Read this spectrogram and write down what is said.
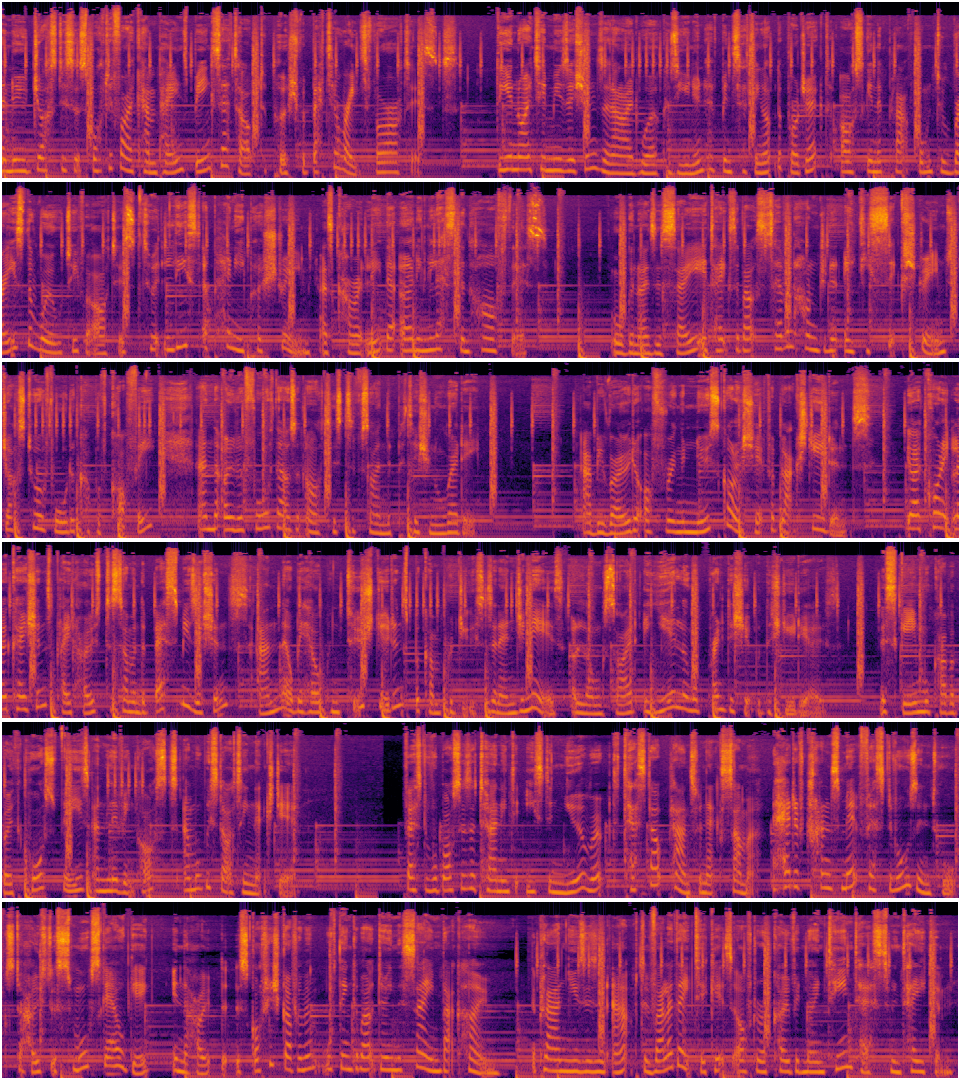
A new Justice at Spotify campaign's being set up to push for better rates for artists. The United Musicians and Allied Workers Union have been setting up the project, asking the platform to raise the royalty for artists to at least a penny per stream, as currently they're earning less than half this. Organisers say it takes about 786 streams just to afford a cup of coffee, and that over 4,000 artists have signed the petition already. Abbey Road are offering a new scholarship for black students. The iconic locations played host to some of the best musicians, and they'll be helping two students become producers and engineers alongside a year long apprenticeship with the studios. The scheme will cover both course fees and living costs and will be starting next year. Festival bosses are turning to Eastern Europe to test out plans for next summer. Ahead of TRNSMT Festivals in talks to host a small scale gig in the hope that the Scottish Government will think about doing the same back home. The plan uses an app to validate tickets after a COVID 19 test has been taken.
